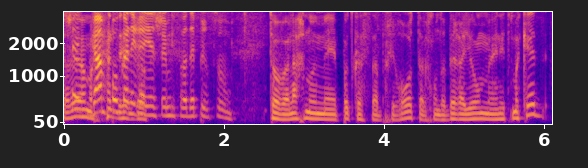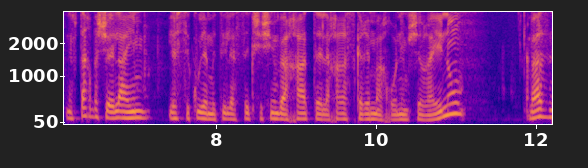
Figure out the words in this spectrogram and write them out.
לא, יום שגם פה. כנראה יש משרדי פרסום. טוב, אנחנו עם אה, פודקאסט הבחירות, אנחנו נדבר היום, אה, נתמקד, נפתח בשאלה האם יש סיכוי אמיתי להשיג 61 לאחר הסקרים האחרונים שראינו, ואז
